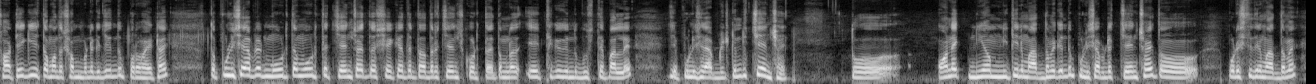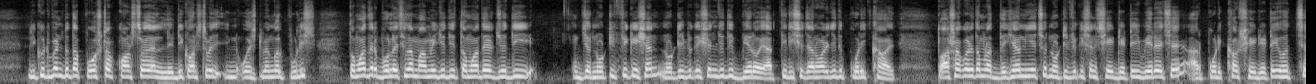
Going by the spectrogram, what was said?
সঠিকই তোমাদের সম্পূর্ণ কিছু কিন্তু প্রোভাইড হয়। তো পুলিশের আপডেট মুহূর্তে মুহূর্তে চেঞ্জ হয়, তো সেক্ষেত্রে তাদের চেঞ্জ করতে হয়। তোমরা এর থেকে কিন্তু বুঝতে পারলে যে পুলিশের আপডেট কিন্তু চেঞ্জ হয়। তো অনেক নিয়ম নীতির মাধ্যমে কিন্তু পুলিশ আপডেট চেঞ্জ হয়, তো পরিস্থিতির মাধ্যমে। Recruitment to the post of constable lady constable in West Bengal police তোমাদের বলেছিলাম আমি যদি তোমাদের যদি যে নোটিফিকেশান নোটিফিকেশান যদি বেরোয় আর তিরিশে জানুয়ারি যদি পরীক্ষা হয়, তো আশা করি তোমরা দেখেও নিয়েছো নোটিফিকেশান সেই ডেটেই বেরোয়েছে আর পরীক্ষাও সেই ডেটেই হচ্ছে।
